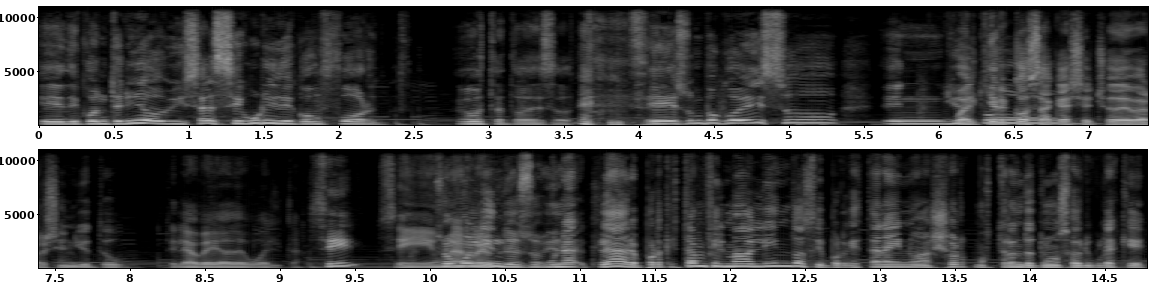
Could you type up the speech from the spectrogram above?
eh, de contenido audiovisual seguro y de confort. Me gusta todo eso. Sí. Es un poco eso en YouTube. Cualquier cosa que haya hecho de Verge en YouTube, te la veo de vuelta. ¿Sí? Sí, Son muy lindos esos una- videos. Claro, porque están filmados lindos y porque están ahí en Nueva York mostrándote unos auriculares que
